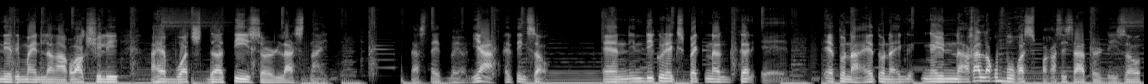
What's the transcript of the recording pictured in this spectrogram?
Ni-remind lang ako. Actually, I have watched the teaser last night. Last night ba 'yon? Yeah, I think so. And hindi ko na-expect na eh, eto na, eto na. Ngayon na. Akala ko bukas pa kasi Saturday. So,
